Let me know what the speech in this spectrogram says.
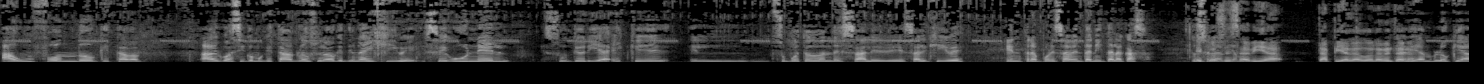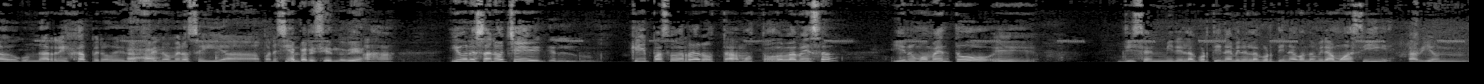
a un fondo que estaba algo así como que estaba clausurado que tiene un aljibe. Según él, su teoría es que el supuesto duende sale de ese aljibe, entra por esa ventanita a la casa. la Entonces habían- había tapialado la la ventana. habían bloqueado con una reja, pero el Ajá. fenómeno seguía apareciendo. Apareciendo, bien. Ajá. Y bueno, esa noche, ¿qué pasó de raro? Estábamos todos en la mesa y en un momento eh, dicen, miren la cortina, miren la cortina. Cuando miramos así, había un-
